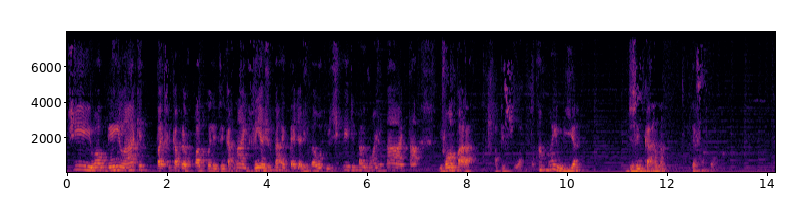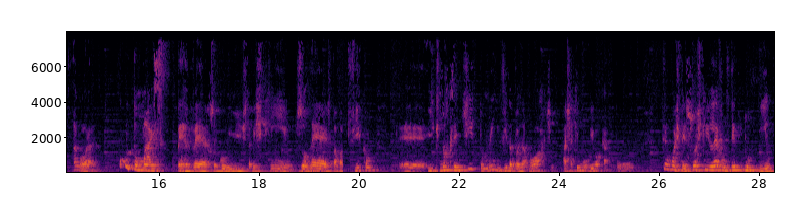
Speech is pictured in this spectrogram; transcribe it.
tio, alguém lá que vai ficar preocupado com ele desencarnar e vem ajudar e pede ajuda a outros espíritos e tal, e vão ajudar e tal, e vão amparar a pessoa. Então, a maioria desencarna dessa forma. Agora, quanto mais perverso, egoísta, mesquinho, desonesto, ficam é, e que não acreditam nem em vida após a morte, acha que morreu, acabou. Tem algumas pessoas que levam tempo dormindo,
